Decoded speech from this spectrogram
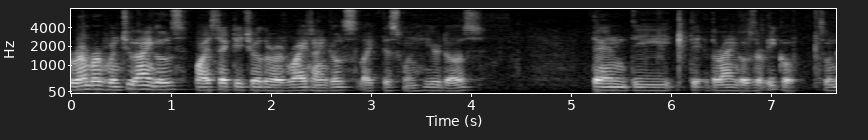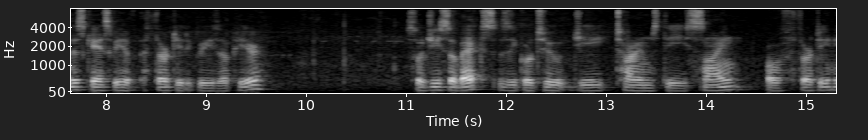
Remember, when two angles bisect each other at right angles, like this one here does, then the, the, their angles are equal. So in this case we have 30 degrees up here. So G sub x is equal to G times the sine of 30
